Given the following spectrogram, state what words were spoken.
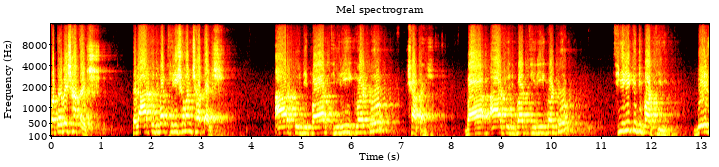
কত হবে? সাতাইশ। তাহলে আর টু দি পাওয়ার থ্রি সমান সাতাইশ। R to the power three equal to সাতাইশ। বা R to the power three equal to three to the power three base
